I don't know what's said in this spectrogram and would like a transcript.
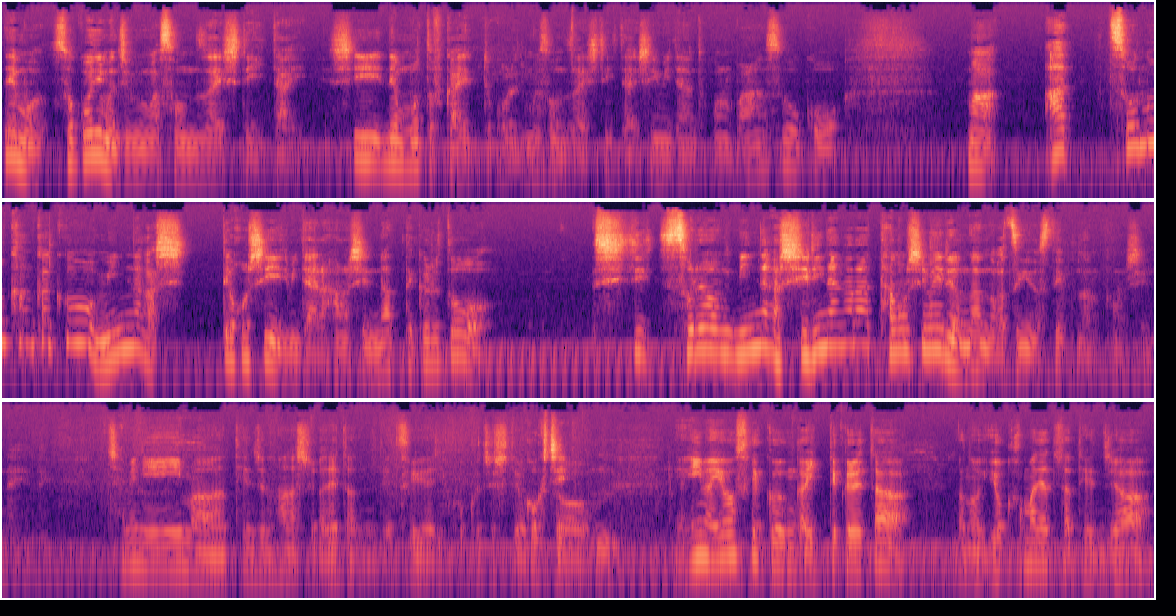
でもそこにも自分は存在していたいしでももっと深いところにも存在していたいしみたいなところのバランスをこうまああその感覚をみんなが知ってほしいみたいな話になってくるとしそれをみんなが知りながら楽しめるようになるのが次のステップなのかもしれないよね。ちなみに今展示の話が出たんでついでに告知してお告知、くと、うん今陽介君が言ってくれたあの横浜でやってた展示は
